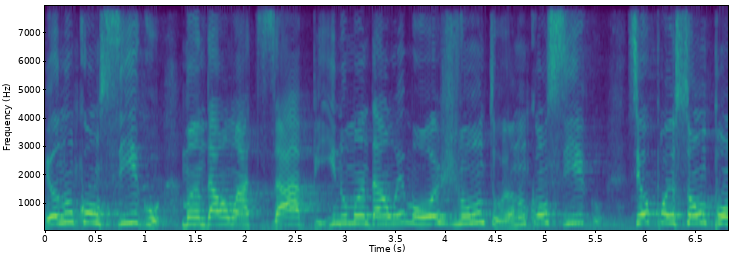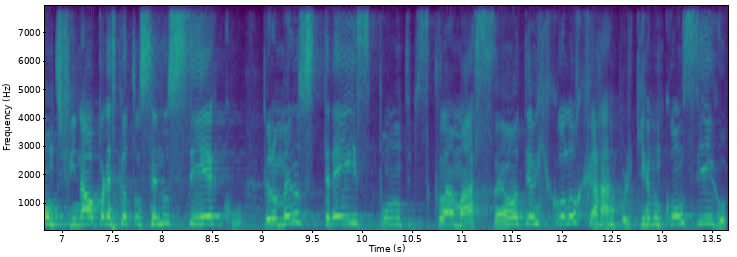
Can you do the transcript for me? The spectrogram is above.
Eu não consigo mandar um WhatsApp e não mandar um emoji junto. Eu não consigo. Se eu ponho só um ponto final, parece que eu estou sendo seco. Pelo menos três pontos de exclamação eu tenho que colocar porque eu não consigo,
